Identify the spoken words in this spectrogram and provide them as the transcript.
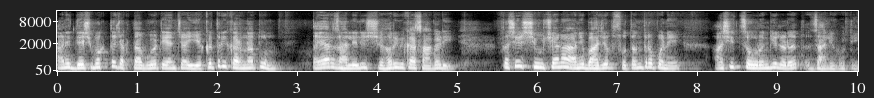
आणि देशभक्त जगताप गट यांच्या एकत्रीकरणातून तयार झालेली शहर विकास आघाडी तसेच शिवसेना आणि भाजप स्वतंत्रपणे अशी चौरंगी लढत झाली होती.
